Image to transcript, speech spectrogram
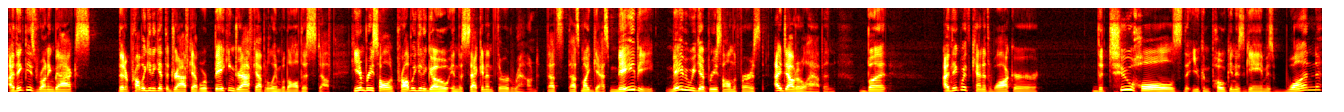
I think these running backs that are probably going to get the draft capital, we're baking draft capital in with all this stuff. He and Breece Hall are probably going to go in the second and third round. That's that's my guess. Maybe, maybe we get Breece Hall in the first. I doubt it'll happen. But I think with Kenneth Walker, the two holes that you can poke in his game is one,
